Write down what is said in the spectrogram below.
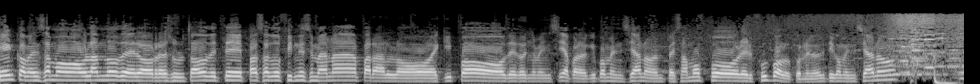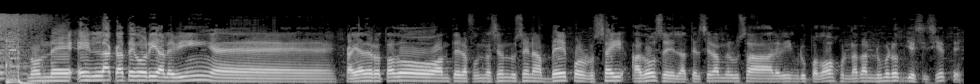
Bien, comenzamos hablando de los resultados de este pasado fin de semana para los equipos de Doña Mencía, para el equipo menciano. Empezamos por el fútbol con el Atlético Menciano, donde en la categoría Levín eh, caía derrotado ante la Fundación Lucena B por 6 a 12, la tercera andaluza Levín Grupo 2, jornada número 17.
